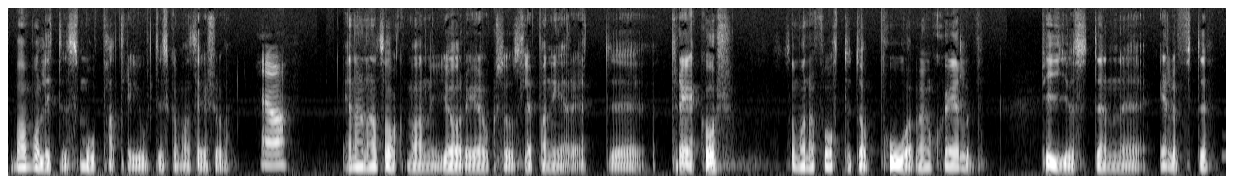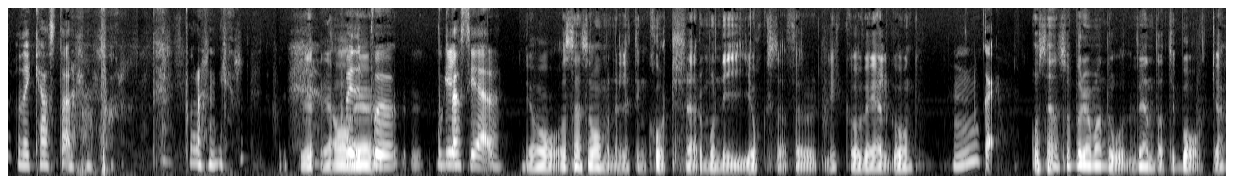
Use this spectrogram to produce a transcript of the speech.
man var lite småpatriotisk om man säger så. Ja. En annan sak man gör är också att släppa ner ett eh, träkors som man har fått av påven själv. Pius den eh, elfte. Och det kastar man bara, bara ner Ja, på, på, på glaciären. ja, och sen så har man en liten kort ceremoni också för lycka och välgång. Mm, Okej. Och sen så börjar man då vända tillbaka.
